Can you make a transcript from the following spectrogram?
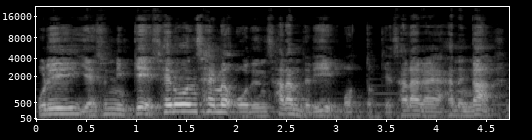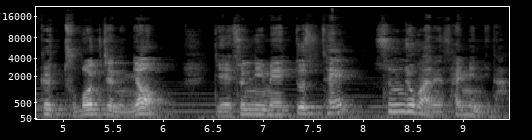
우리 예수님께 새로운 삶을 얻은 사람들이 어떻게 살아가야 하는가? 그 두 번째는요, 예수님의 뜻에 순종하는 삶입니다.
